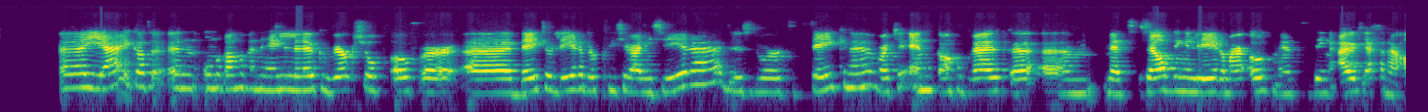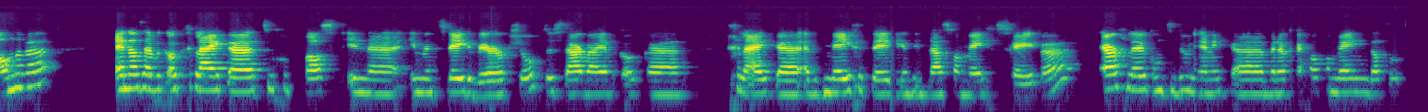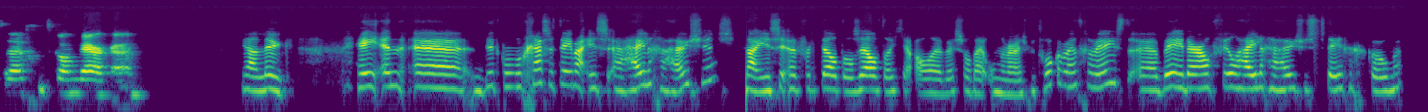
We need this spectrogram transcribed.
Uh, ja, ik had een, onder andere een hele leuke workshop over uh, beter leren door visualiseren. Dus door te tekenen, wat je en kan gebruiken um, met zelf dingen leren, maar ook met dingen uitleggen naar anderen. En dat heb ik ook gelijk uh, toegepast in, uh, in mijn tweede workshop. Dus daarbij heb ik ook uh, gelijk heb ik meegetekend in plaats van meegeschreven. Erg leuk om te doen en ik ben ook echt wel van mening dat het goed kan werken. Ja, leuk. Hey, en dit congresthema is uh, heilige huisjes. Nou, je vertelt al zelf dat je al best wel bij onderwijs betrokken bent geweest. ben je daar al veel heilige huisjes tegengekomen?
